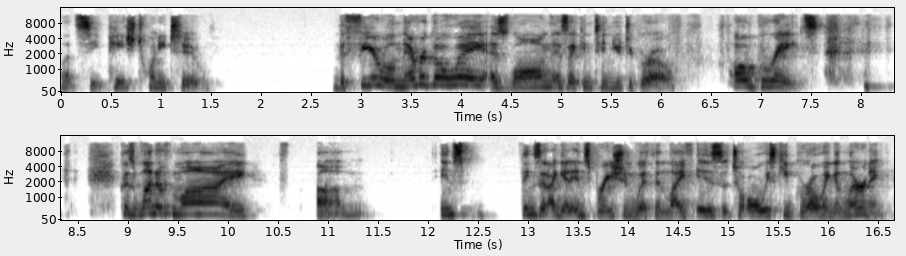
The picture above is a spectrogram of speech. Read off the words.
Let's see, page 22. The fear will never go away as long as I continue to grow. Oh, great. Because one of my um, ins- things that I get inspiration with in life is to always keep growing and learning.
